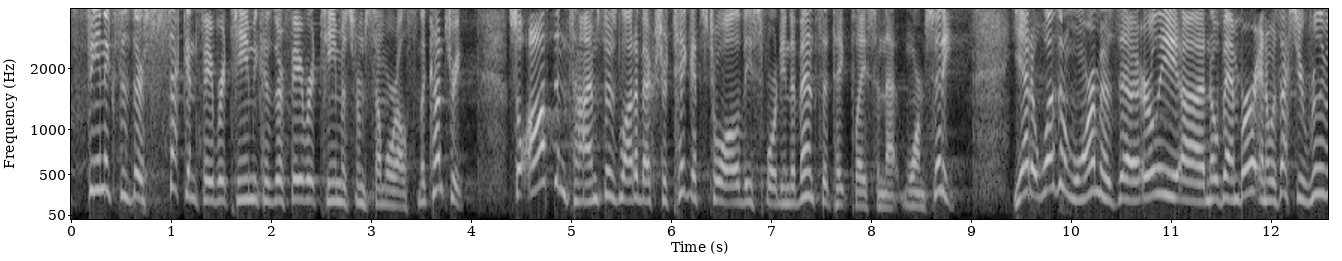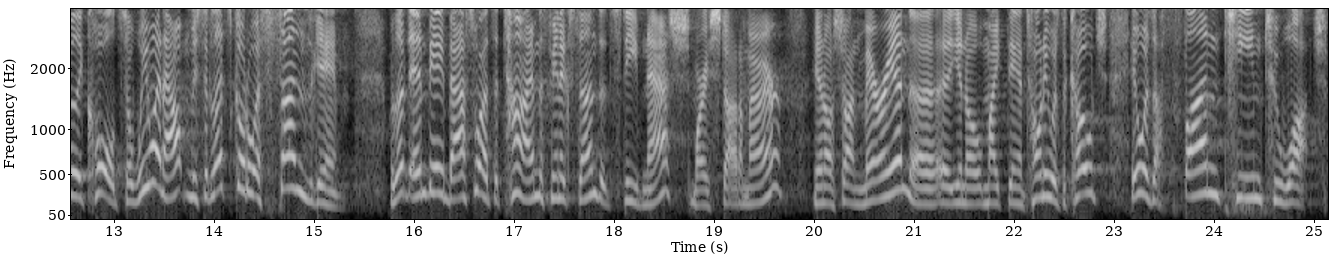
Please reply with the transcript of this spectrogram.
Phoenix is their second favorite team because their favorite team is from somewhere else in the country. So oftentimes there's a lot of extra tickets to all of these sporting events that take place in that warm city. Yet it wasn't warm. It was uh, early uh, November and it was actually really, really cold. So we went out and we said, let's go to a Suns game. We loved NBA basketball at the time. The Phoenix Suns had Steve Nash, Amar'e Stoudemire, you know, Shawn Marion, uh, uh, you know, Mike D'Antoni was the coach. It was a fun team to watch.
